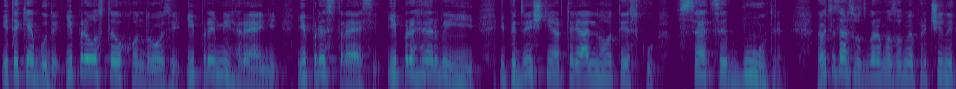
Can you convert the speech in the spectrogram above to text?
І таке буде і при остеохондрозі, і при мігрені, і при стресі, і при ГРВІ, і підвищенні артеріального тиску. Все це буде. Давайте зараз розберемо з вами причини,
